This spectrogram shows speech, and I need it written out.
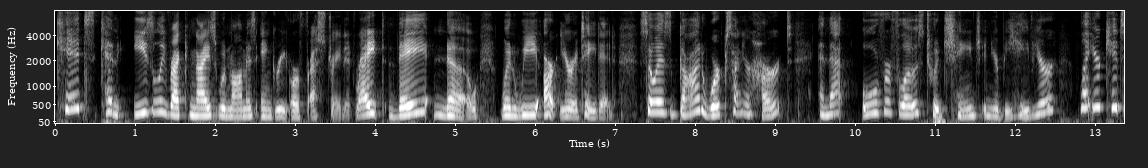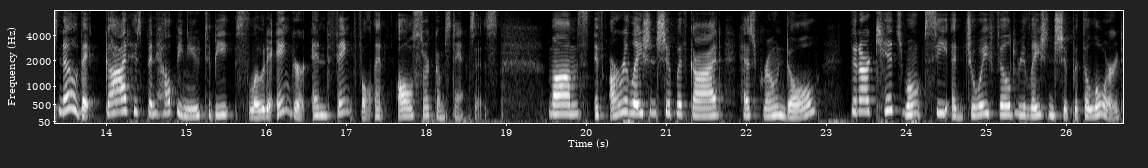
kids can easily recognize when mom is angry or frustrated, right? They know when we are irritated. So as God works on your heart and that overflows to a change in your behavior, Let your kids know that God has been helping you to be slow to anger and thankful in all circumstances. Moms, if our relationship with God has grown dull, then our kids won't see a joy filled relationship with the Lord.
